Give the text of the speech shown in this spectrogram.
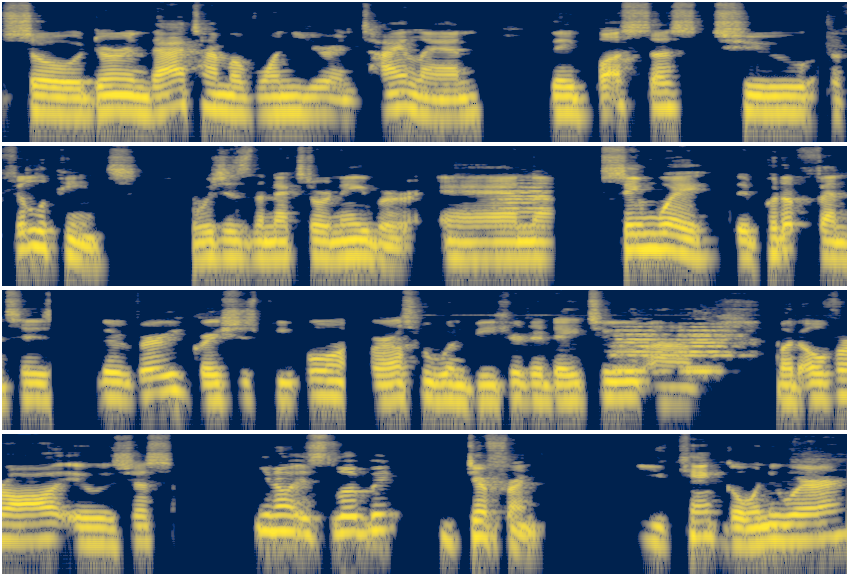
So during that time of one year in Thailand, they bus us to the Philippines, which is the next door neighbor. And same way, they put up fences. They're very gracious people, or else we wouldn't be here today too. Uh, but overall, it was just, you know, it's a little bit different. You can't go anywhere.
